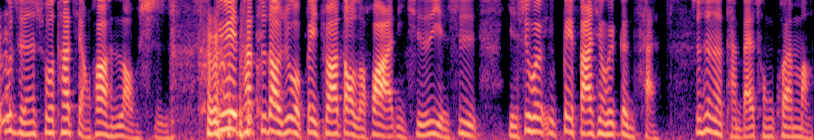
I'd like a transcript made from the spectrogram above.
我只能说他讲话很老实，因为他知道如果被抓到的话，你其实也是也是会被发现会更惨。就是呢，坦白从宽嘛，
